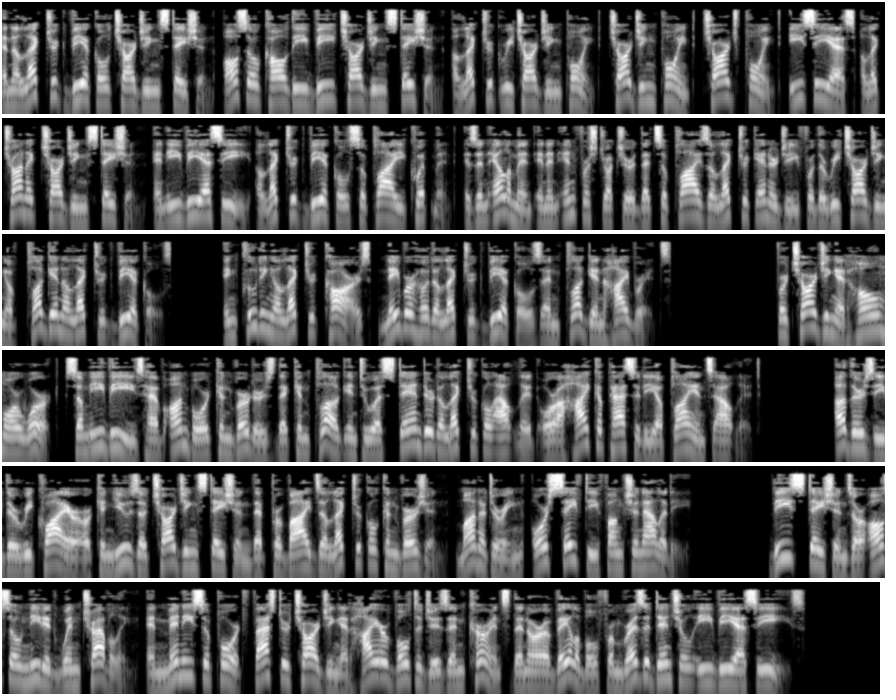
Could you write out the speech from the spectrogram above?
An electric vehicle charging station, also called EV charging station, electric recharging point, charging point, charge point, ECS electronic charging station, and EVSE electric vehicle supply equipment, is an element in an infrastructure that supplies electric energy for the recharging of plug-in electric vehicles, including electric cars, neighborhood electric vehicles and plug-in hybrids. For charging at home or work, some EVs have onboard converters that can plug into a standard electrical outlet or a high-capacity appliance outlet. Others either require or can use a charging station that provides electrical conversion, monitoring, or safety functionality. These stations are also needed when traveling, and many support faster charging at higher voltages and currents than are available from residential EVSEs.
